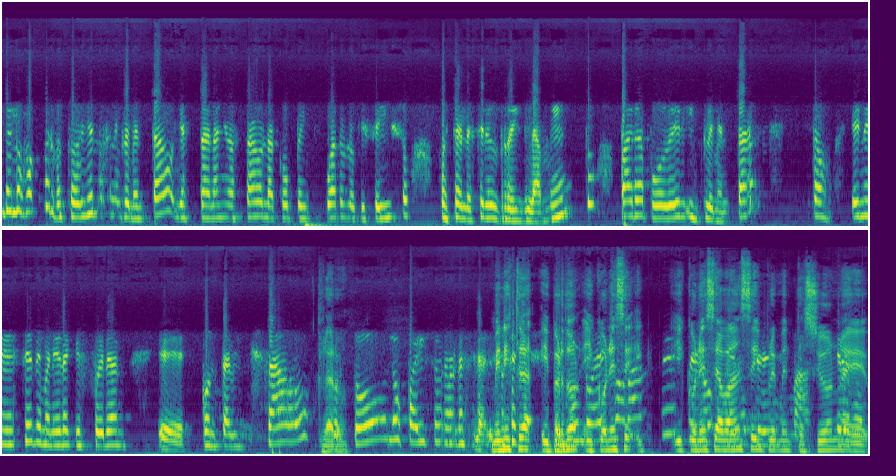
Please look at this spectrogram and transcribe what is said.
de los acuerdos. Todavía no se han implementado y hasta el año pasado la COP24 lo que se hizo fue establecer el reglamento para poder implementar estos NDC de manera que fueran eh, contabilizados por todos los países nacionales. Ministra, y perdón, y con ese y con ese avance implementación eh,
